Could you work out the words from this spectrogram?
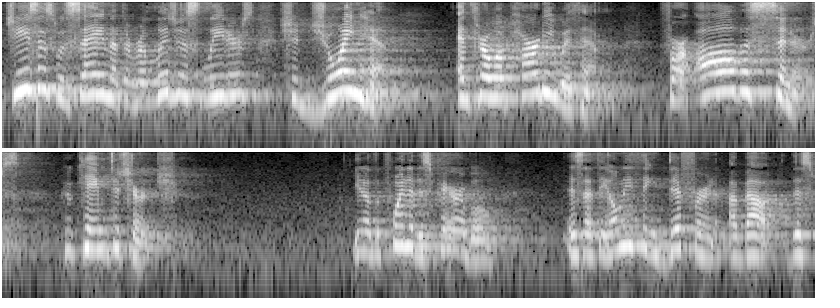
Jesus was saying that the religious leaders should join him and throw a party with him for all the sinners who came to church. You know, the point of this parable is that the only thing different about this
